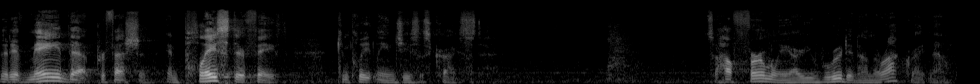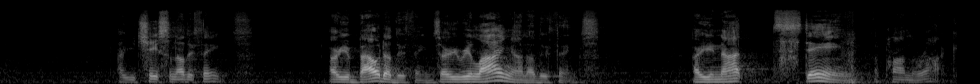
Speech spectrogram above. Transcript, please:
that have made that profession and placed their faith completely in Jesus Christ. So, how firmly are you rooted on the rock right now? Are you chasing other things? Are you about other things? Are you relying on other things? Are you not staying upon the rock?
